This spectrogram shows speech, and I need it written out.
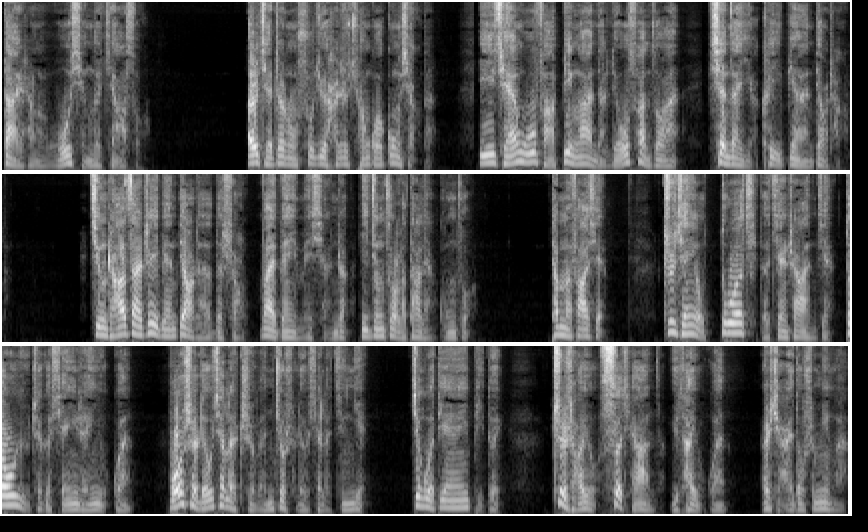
带上了无形的枷锁。而且这种数据还是全国共享的，以前无法并案的流窜作案，现在也可以并案调查了。警察在这边调查他的时候，外边也没闲着，已经做了大量工作。他们发现，之前有多起的奸杀案件都与这个嫌疑人有关。博士留下了指纹，就是留下了精液。经过 DNA 比对，至少有四起案子与他有关，而且还都是命案。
